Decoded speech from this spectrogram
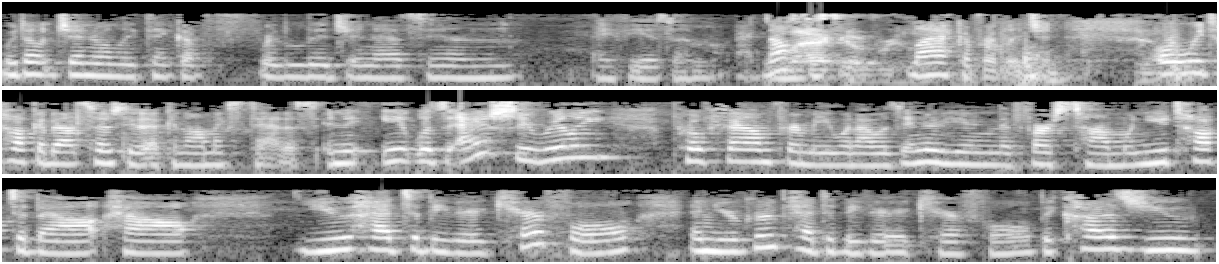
we don't generally think of religion as in atheism agnosticism, Lack of religion. lack of religion. Yeah. or we talk about socioeconomic status and it, it was actually really profound for me when I was interviewing the first time when you talked about how you had to be very careful and your group had to be very careful because you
